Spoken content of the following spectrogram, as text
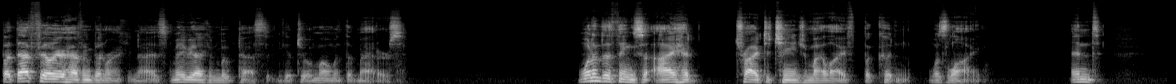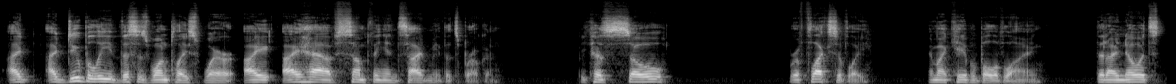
But that failure having been recognized, maybe I can move past it and get to a moment that matters. One of the things I had tried to change in my life but couldn't was lying. And I I do believe this is one place where I I have something inside me that's broken. Because so reflexively am I capable of lying that I know it's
